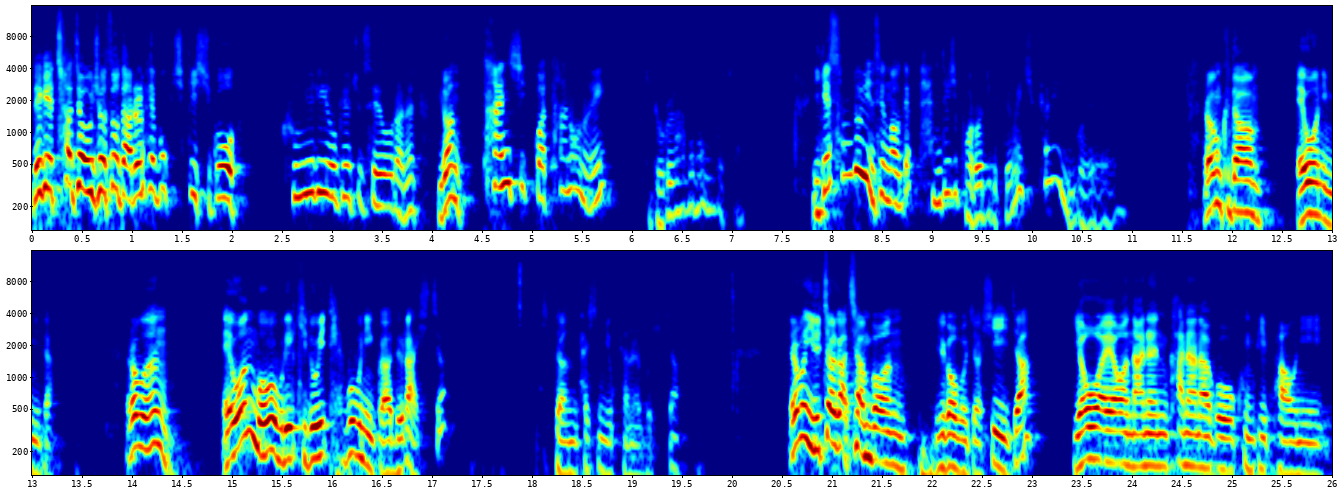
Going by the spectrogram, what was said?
내게 찾아오셔서 나를 회복시키시고 긍휼히 여겨주세요라는 이런 탄식과 탄원의 기도를 하게 되는 거죠. 이게 성도 인생 가운데 반드시 벌어지기 때문에 시편에 있는 거예요. 여러분 그 다음 애원입니다. 여러분 애원 뭐 우리 기도의 대부분이니까 늘 아시죠? 시편 86편을 보시죠. 여러분 1절 같이 한번 읽어보죠. 시작. 여호와여 나는 가난하고 궁핍하오니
